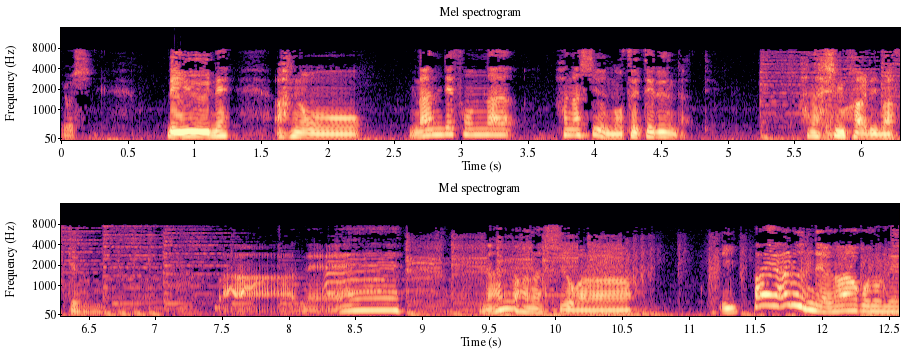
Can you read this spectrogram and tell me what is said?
よし。っていうね、あのー、なんでそんな話を載せてるんだって話もありますけども。まあね何の話しようかな。いっぱいあるんだよな、この、ね、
